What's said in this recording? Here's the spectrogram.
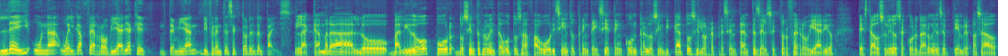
ley una huelga ferroviaria que temían diferentes sectores del país. La Cámara lo validó por 290 votos a favor y 137 en contra. Los sindicatos y los representantes del sector ferroviario de Estados Unidos acordaron en septiembre pasado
